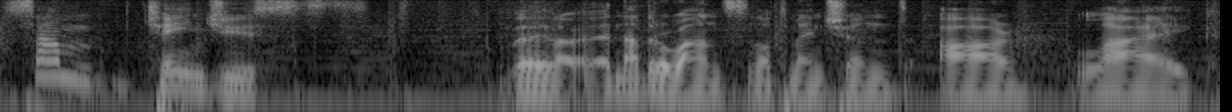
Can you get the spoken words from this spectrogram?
Some changes, another ones not mentioned are like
